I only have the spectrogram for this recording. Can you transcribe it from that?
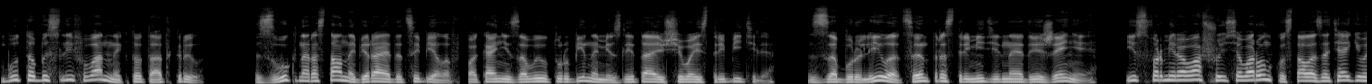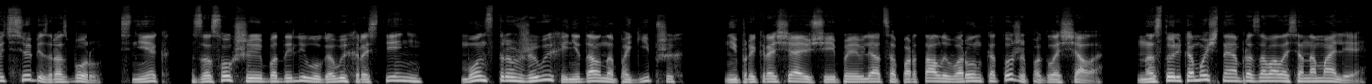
будто бы слив ванны кто-то открыл. Звук нарастал, набирая децибелов, пока не завыл турбинами взлетающего истребителя. Забурлило центростремительное движение, и сформировавшуюся воронку стало затягивать все без разбору. Снег, засохшие бодыли луговых растений, монстров живых и недавно погибших, непрекращающие появляться порталы воронка тоже поглощала. Настолько мощной образовалась аномалия.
